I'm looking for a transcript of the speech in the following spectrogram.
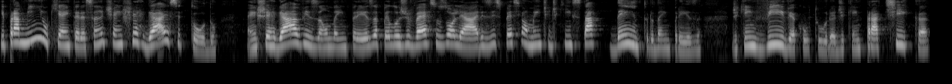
E para mim, o que é interessante é enxergar esse todo, é enxergar a visão da empresa pelos diversos olhares, especialmente de quem está dentro da empresa, de quem vive a cultura, de quem pratica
